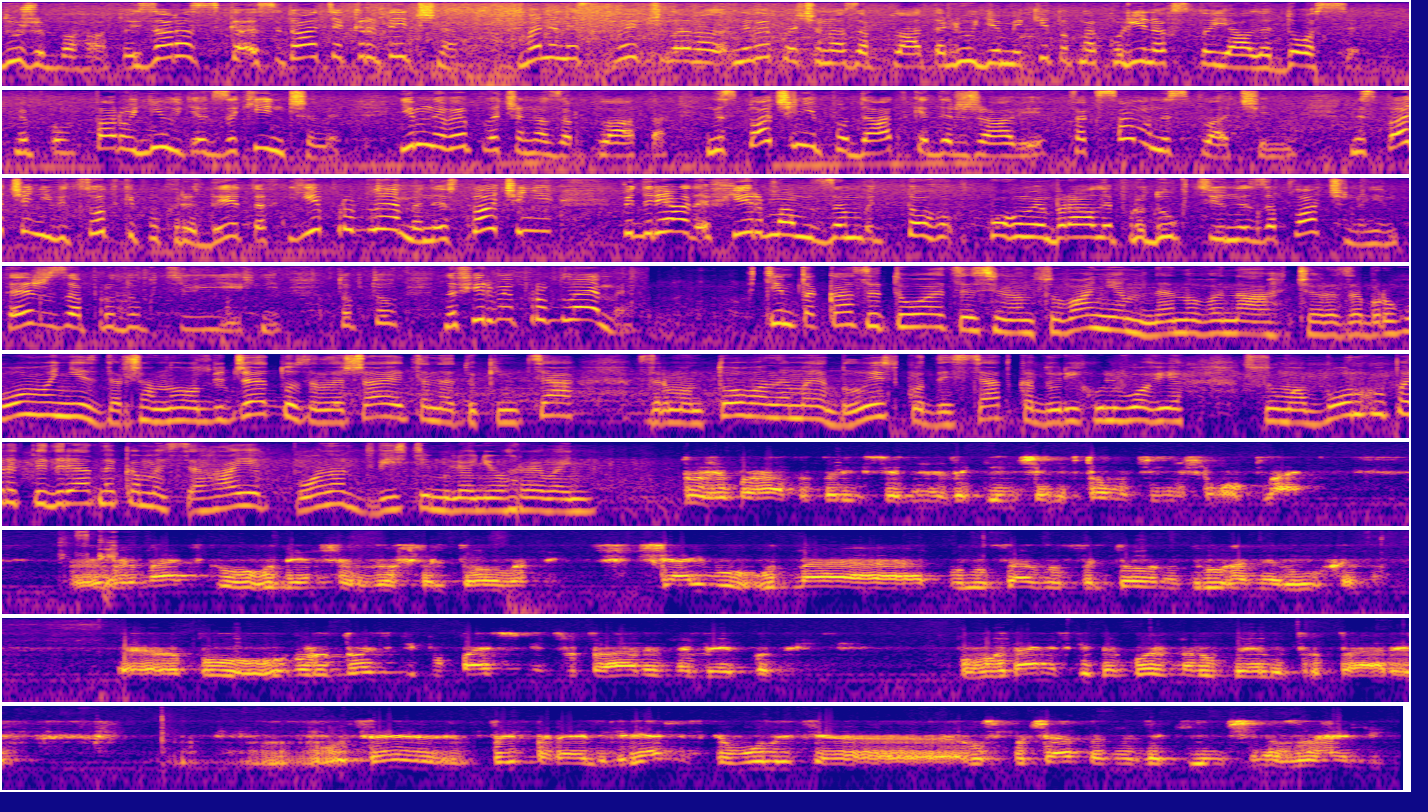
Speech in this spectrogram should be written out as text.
Дуже багато. І зараз ситуація критична. У мене не виплачена, не виплачена зарплата людям, які тут на колінах стояли досі. Ми пару днів як закінчили. Їм не виплачена зарплата, не сплачені податки державі, так само не сплачені, не сплачені відсотки по кредитах. Є проблеми, не сплачені підряд фірмам за того, кого ми брали продукцію, не заплачено їм теж за продукцію їхню. Тобто на фірмі проблеми. Втім, така ситуація з фінансуванням не новина. Через заборгованість державного бюджету залишається не до кінця зремонтованими близько десятка доріг у Львові. Сума боргу перед підрядниками сягає понад 200 мільйонів гривень. Дуже багато доріг сьогодні не закінчені в тому чи іншому плані. Вернацького один шар заасфальтований. Сяйву одна полоса заасфальтована, друга не рухана. Е, По Городоцькій попащені тротуари не виконані. По також не робили тротуари. Оце той перелік. Ряшівська вулиця е, розпочата, не закінчена взагалі.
